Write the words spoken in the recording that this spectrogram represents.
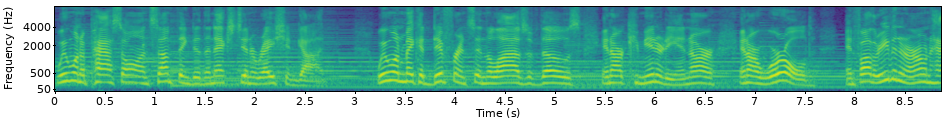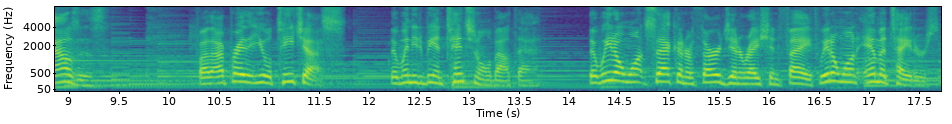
We want to pass on something to the next generation, God. We want to make a difference in the lives of those in our community, in our, in our world, and Father, even in our own houses. Father, I pray that you will teach us that we need to be intentional about that. That we don't want second or third generation faith. We don't want imitators.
